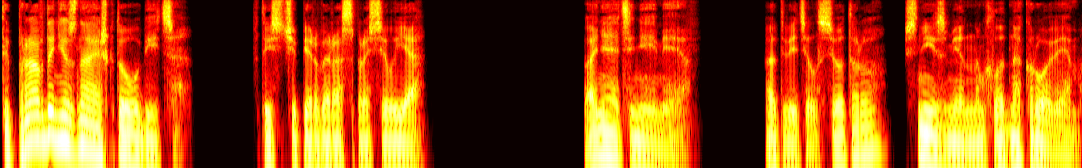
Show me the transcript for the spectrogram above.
«Ты правда не знаешь, кто убийца?» — в тысяча первый раз спросил я. «Понятия не имею», — ответил Сётору с неизменным хладнокровием.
